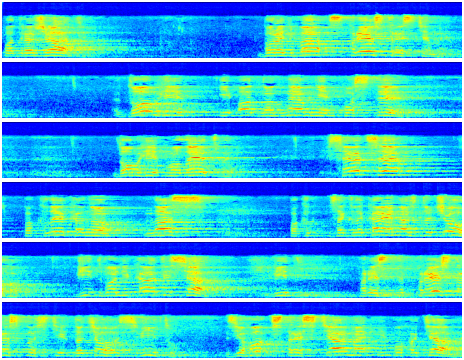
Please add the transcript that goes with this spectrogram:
подражати, боротьба з пристрастями, довгі і однодневні пости, довгі молитви. Все це покликано нас, закликає нас до чого? Відволікатися від пристрасності до цього світу, з його страстями і похотями,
